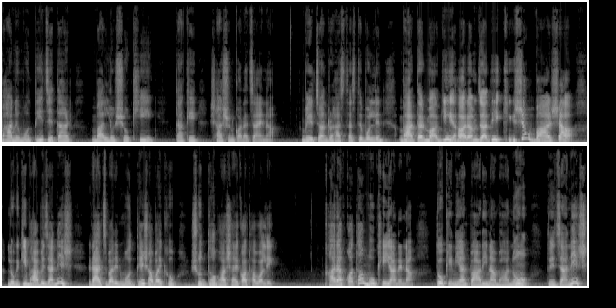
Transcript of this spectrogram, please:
ভানুমতি যে তার বাল্য সখী তাকে শাসন করা যায় না। বীরচন্দ্র হাসতে হাসতে বললেন ভাতার মাগি, হারাম জাদি কিসব ভাষা? লোকে কি ভাবে জানিস? রাজবাড়ির মধ্যে সবাই খুব শুদ্ধ ভাষায় কথা বলে। খারাপ কথা মুখেই আনে না। তোকে নিয়ে আর পারি না ভানু। তুই জানিস,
